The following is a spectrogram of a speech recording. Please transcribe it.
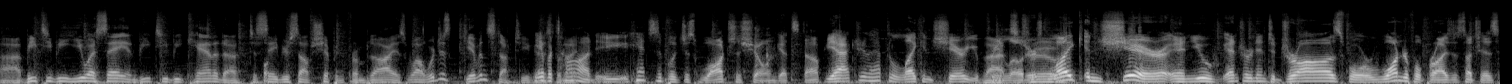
uh, BTB USA and BTB Canada to save yourself shipping from Dye as well. We're just giving stuff to you guys Yeah, but tonight. Todd, you you can't simply just watch the show and get stuff. You actually have to like and share, you That's freeloaders. true. Like and share, and you've entered into draws for wonderful prizes such as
